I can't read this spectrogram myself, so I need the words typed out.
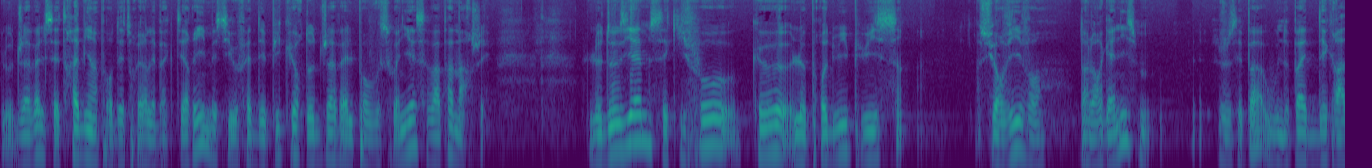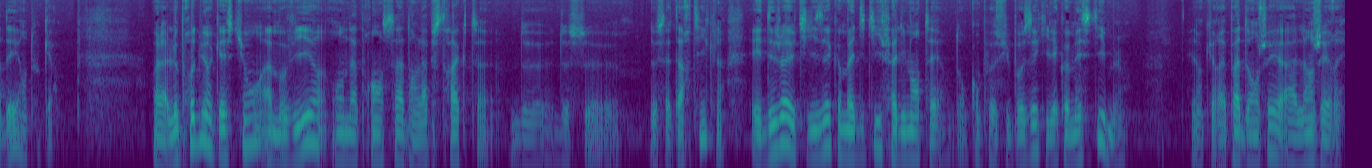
L'eau de Javel, c'est très bien pour détruire les bactéries, mais si vous faites des piqûres d'eau de Javel pour vous soigner, ça ne va pas marcher. Le deuxième, c'est qu'il faut que le produit puisse survivre dans l'organisme je ne sais pas, ou ne pas être dégradé en tout cas. Voilà, le produit en question, Amovir, on apprend ça dans l'abstract de, de, ce, de cet article, est déjà utilisé comme additif alimentaire. Donc on peut supposer qu'il est comestible, et donc il n'y aurait pas de danger à l'ingérer.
